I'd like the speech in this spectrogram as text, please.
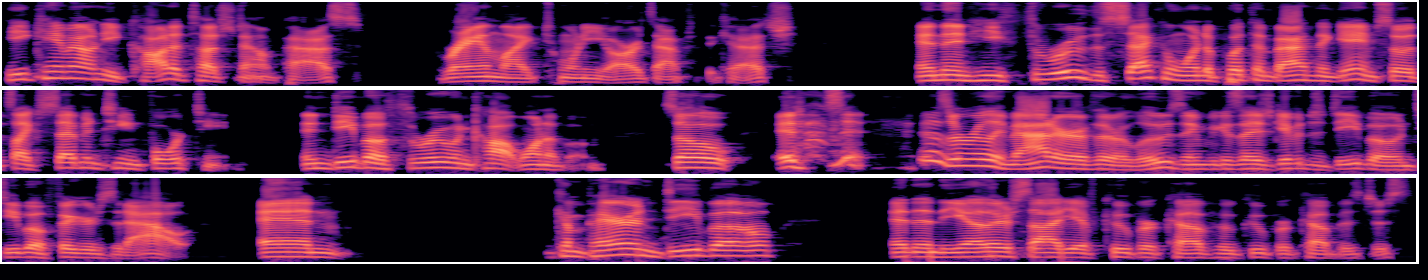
he came out and he caught a touchdown pass, ran like 20 yards after the catch, and then he threw the second one to put them back in the game. So it's like 17 14. And Deebo threw and caught one of them. So it doesn't it doesn't really matter if they're losing because they just give it to Deebo and Deebo figures it out. And comparing Deebo and then the other side you have Cooper Kupp, who Cooper Kupp is just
